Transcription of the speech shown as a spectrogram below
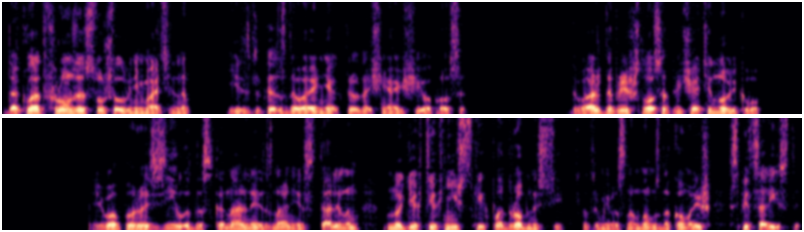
Доклад Фрунзе слушал внимательно, изредка задавая некоторые уточняющие вопросы. Дважды пришлось отвечать и Новикову. Его поразило доскональное знание Сталином многих технических подробностей, с которыми в основном знакомы лишь специалисты.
